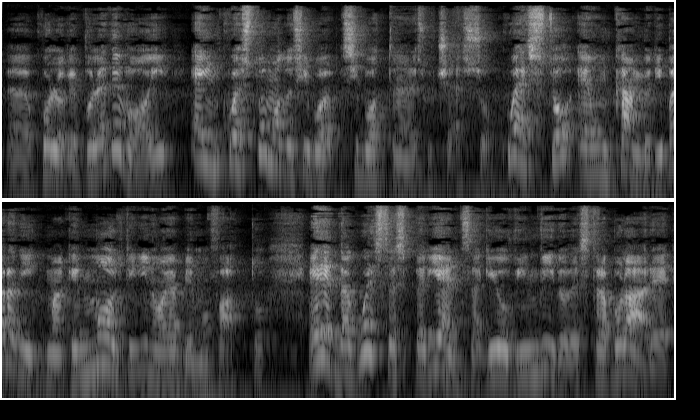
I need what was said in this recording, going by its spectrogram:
eh, quello che volete voi e in questo modo si può, si può, ottenere successo. Questo è un cambio di paradigma che molti di noi abbiamo fatto ed è da questa esperienza che io vi invito ad estrapolare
